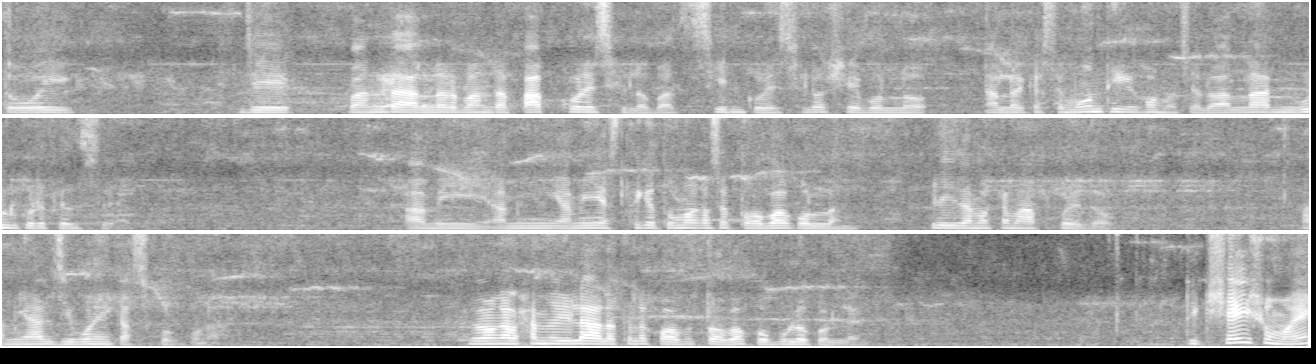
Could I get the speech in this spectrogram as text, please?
তো ওই যে বান্দা আল্লাহর বান্দা পাপ করেছিল বা সিন করেছিল, সে বলল, আল্লাহর কাছে মন থেকে ক্ষমা ছিল আল্লাহ আমি ভুল করে ফেলছে। আমি আমি আমি আজ থেকে তোমার কাছে তবা করলাম। প্লিজ আমাকে মাফ করে দাও। আমি আর জীবনে কাজ করব না। এবং আলহামদুলিল্লাহ আল্লাহ তালা কব তবা কবুলও করলেন। ঠিক সেই সময়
